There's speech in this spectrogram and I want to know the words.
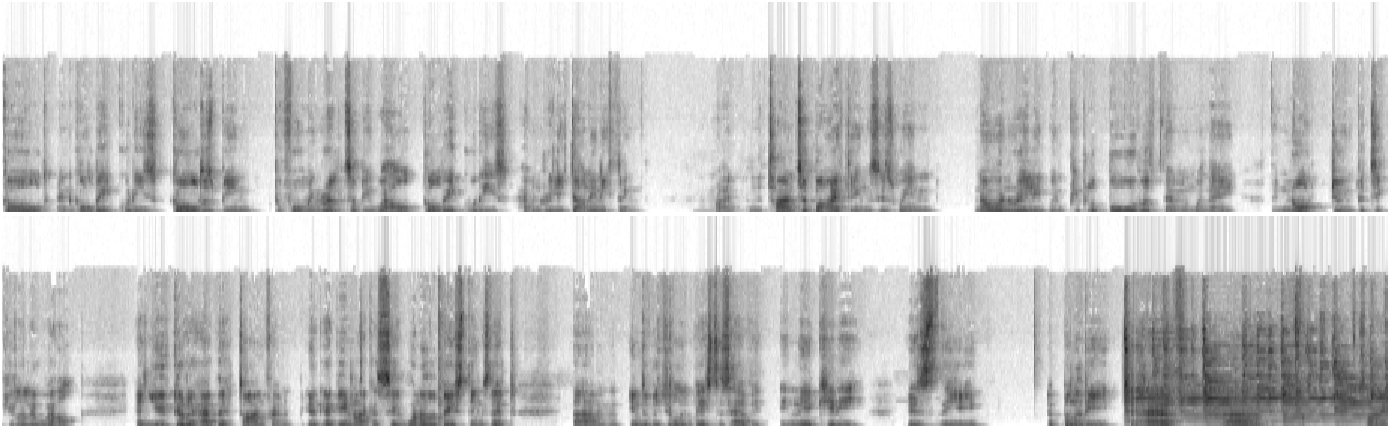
gold and gold equities. Gold has been performing relatively well. Gold equities haven't really done anything, mm. right? And the time to buy things is when no one really, when people are bored with them, and when they they're not doing particularly well, and you've got to have that time frame. It, again, like I said, one of the best things that um, individual investors have in their kitty is the ability to have. Um, sorry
